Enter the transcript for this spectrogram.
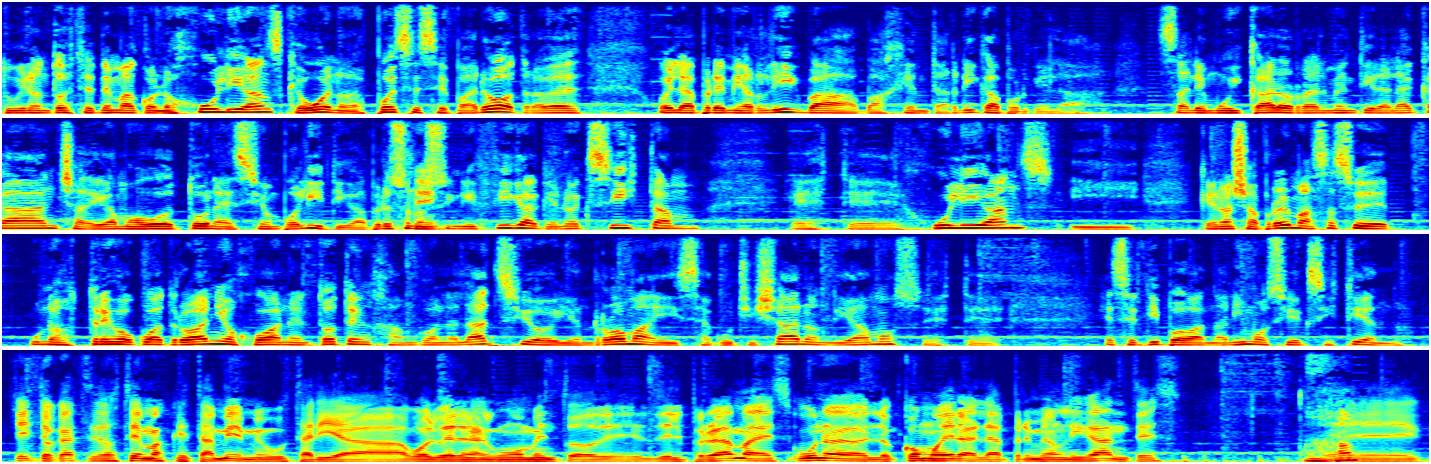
tuvieron todo este tema con los hooligans que bueno después se separó a través hoy la Premier League va, va gente rica porque la sale muy caro realmente ir a la cancha digamos hubo toda una decisión política pero eso no significa que no existan este hooligans y que no haya problemas. Hace unos 3 o 4 años jugaban en Tottenham con la Lazio y en Roma y se acuchillaron digamos este ese tipo de vandalismo sigue existiendo. Ya ahí tocaste dos temas que también me gustaría volver en algún momento de- del programa. Es uno, lo- cómo era la Premier League antes, eh,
